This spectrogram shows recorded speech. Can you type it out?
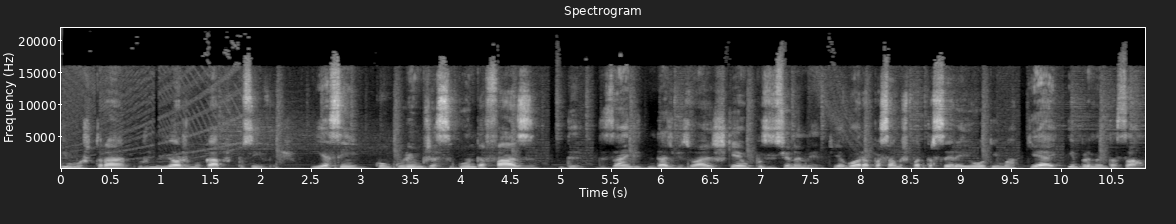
e mostrar os melhores mockups possíveis. E assim concluímos a segunda fase de design de identidades visuais, que é o posicionamento. E agora passamos para a terceira e última, que é a implementação.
